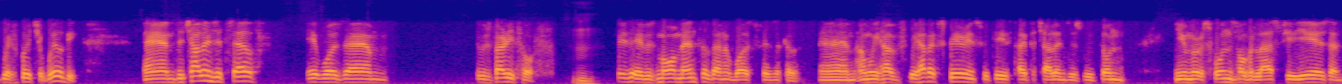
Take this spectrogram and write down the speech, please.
with which it will be. And the challenge itself, it was um, it was very tough. It, it was more mental than it was physical, um, and we have we have experience with these type of challenges. We've done numerous ones over the last few years, and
